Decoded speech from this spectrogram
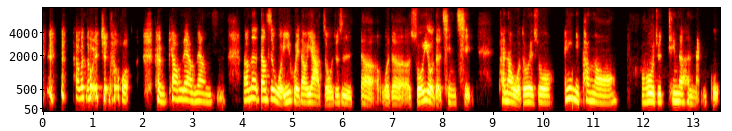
他们都会觉得我。很漂亮那样子，然后那当时我一回到亚洲，就是呃，我的所有的亲戚看到我都会说：“哎，你胖了哦。”然后我就听得很难过。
